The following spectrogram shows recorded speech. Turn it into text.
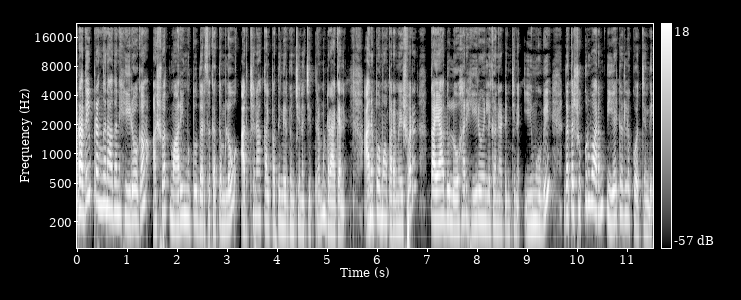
ప్రదీప్ రంగనాథన్ హీరోగా అశ్వత్ మారిముత్తు దర్శకత్వంలో అర్చనా కల్పతి నిర్మించిన చిత్రం డ్రాగన్. అనుపమ పరమేశ్వర్ కయాదు లోహర్ హీరోయిన్లుగా నటించిన ఈ మూవీ గత శుక్రవారం థియేటర్లకు వచ్చింది.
